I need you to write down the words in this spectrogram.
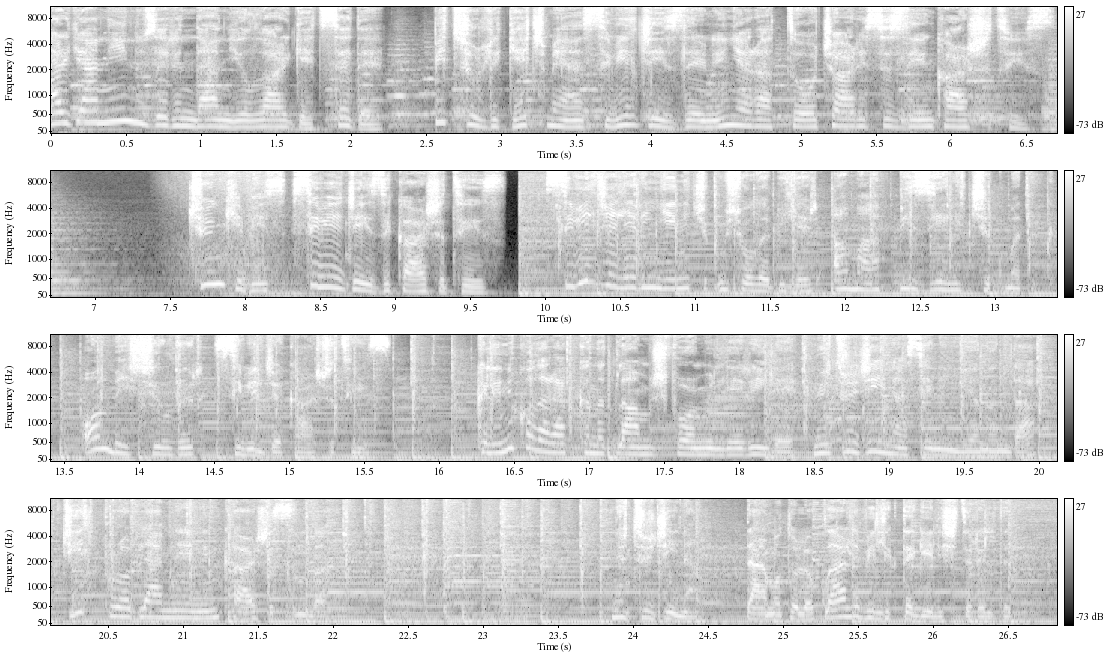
Ergenliğin üzerinden yıllar geçse de bir türlü geçmeyen sivilce izlerinin yarattığı o çaresizliğin karşıtıyız. Çünkü biz sivilce izi karşıtıyız. Sivilcelerin yeni çıkmış olabilir ama biz yeni çıkmadık. 15 yıldır sivilce karşıtıyız. Klinik olarak kanıtlanmış formülleriyle Neutrogena senin yanında, cilt problemlerinin karşısında. Neutrogena, dermatologlarla birlikte geliştirildi.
